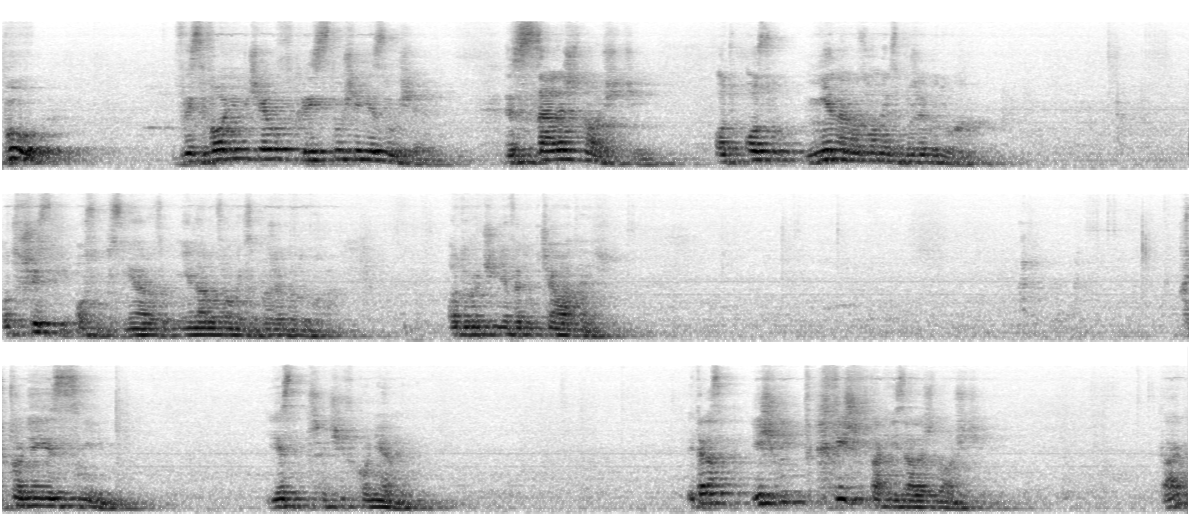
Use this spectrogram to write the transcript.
Bóg wyzwolił Cię w Chrystusie Jezusie z zależności od osób nienarodzonych z Bożego Ducha. Od wszystkich osób nienarodzonych z Bożego Ducha. Od rodziny według ciała też. Kto nie jest z Nim, jest przeciwko Niemu. I teraz, jeśli tkwisz w takiej zależności, tak?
